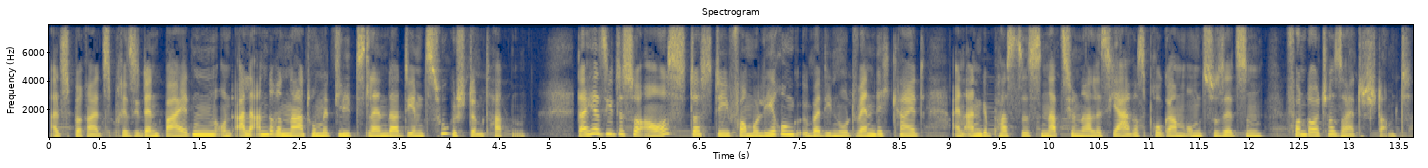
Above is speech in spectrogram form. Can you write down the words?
als bereits Präsident Biden und alle anderen NATO-Mitgliedsländer dem zugestimmt hatten. Daher sieht es so aus, dass die Formulierung über die Notwendigkeit, ein angepasstes nationales Jahresprogramm umzusetzen, von deutscher Seite stammt.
